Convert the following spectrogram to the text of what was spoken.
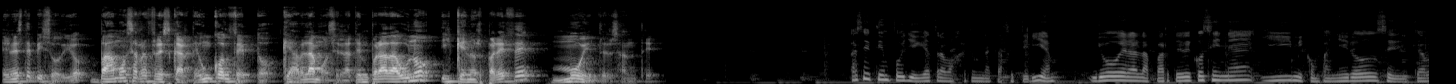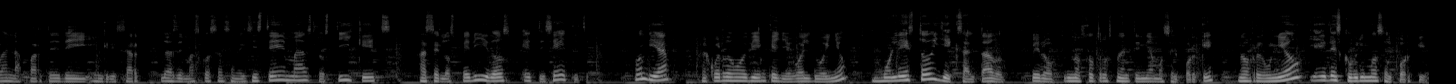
En este episodio vamos a refrescarte un concepto que hablamos en la temporada 1 y que nos parece muy interesante. Hace tiempo llegué a trabajar en una cafetería. Yo era la parte de cocina y mi compañero se dedicaba en la parte de ingresar las demás cosas en el sistema, los tickets, hacer los pedidos, etc, etc. Un día, recuerdo muy bien que llegó el dueño, molesto y exaltado pero nosotros no entendíamos el por qué. Nos reunió y ahí descubrimos el por qué.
